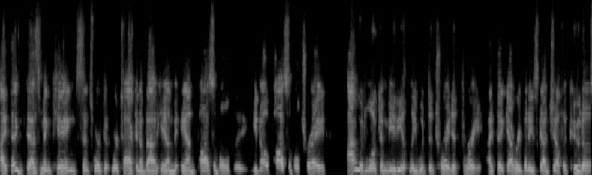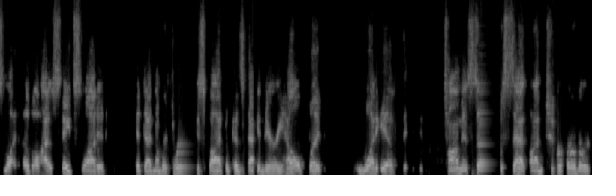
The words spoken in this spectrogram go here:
I think Desmond King, since we're we're talking about him and possible, you know, possible trade I would look immediately with Detroit at three. I think everybody's got Jeff Okudah of Ohio State slotted at that number three spot because secondary help. But what if Tom is so set on two Herbert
